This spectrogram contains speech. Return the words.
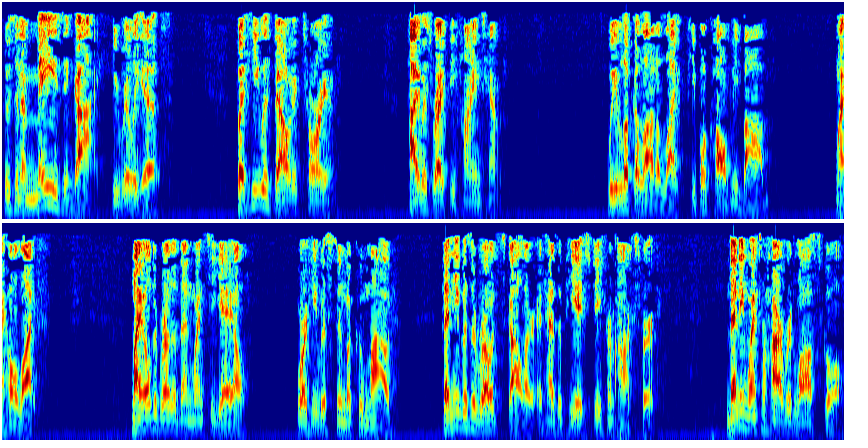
who's an amazing guy. He really is. But he was valedictorian. I was right behind him. We look a lot alike. People called me Bob my whole life. My older brother then went to Yale, where he was summa cum laude. Then he was a Rhodes Scholar and has a PhD from Oxford. Then he went to Harvard Law School.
